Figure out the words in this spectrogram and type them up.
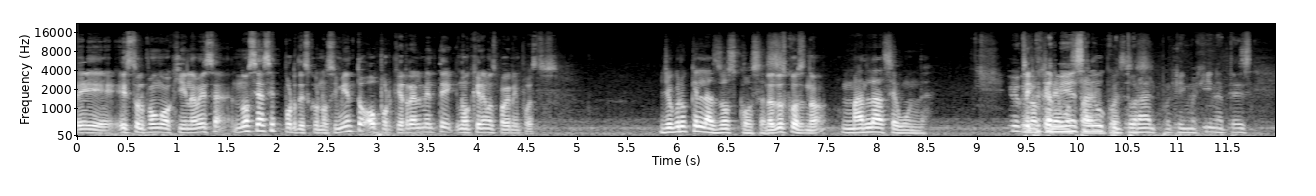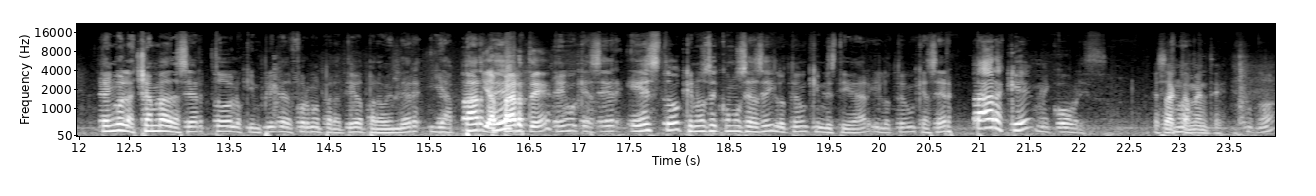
eh, esto lo pongo aquí en la mesa, no se hace por desconocimiento o porque realmente no queremos pagar impuestos. Yo creo que las dos cosas. Las dos cosas, ¿no? Más la segunda. Yo No creo que también es algo impuestos. cultural, porque imagínate, es, tengo la chamba de hacer todo lo que implica de forma operativa para vender y aparte, Y aparte, tengo que hacer esto que no sé cómo se hace y lo tengo que investigar y lo tengo que hacer para que me cobres. Exactamente. ¿no?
